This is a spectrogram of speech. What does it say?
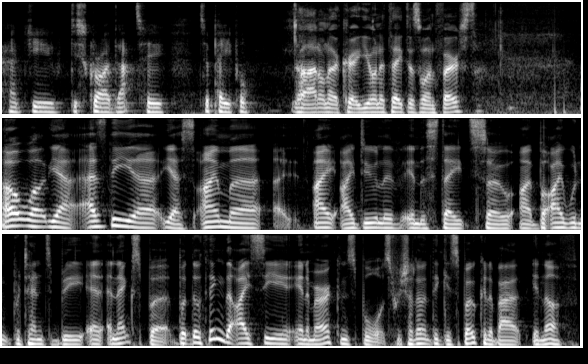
how do you describe that to to people? Oh, I don't know, Craig. You want to take this one first? Oh well, yeah. As the uh, yes, I'm. Uh, I I do live in the states, so I, but I wouldn't pretend to be a, an expert. But the thing that I see in American sports, which I don't think is spoken about enough,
